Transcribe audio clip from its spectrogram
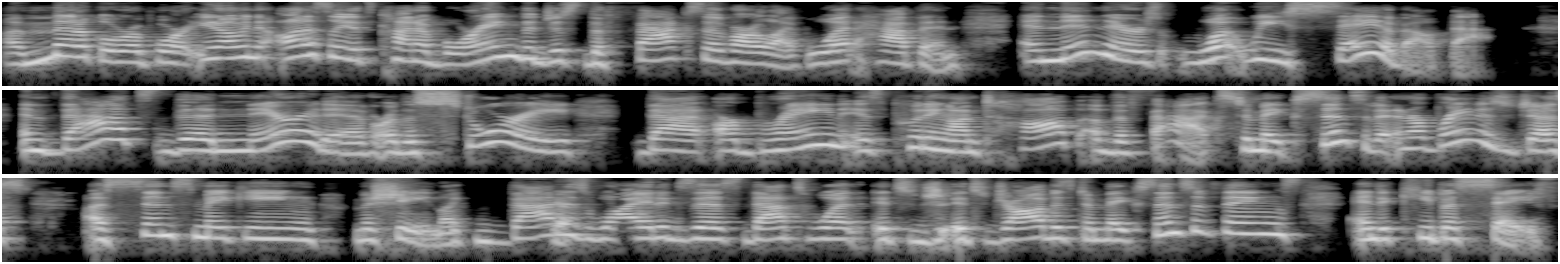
a medical report. You know, I mean, honestly, it's kind of boring. The just the facts of our life, what happened, and then there's what we say about that. And that's the narrative or the story that our brain is putting on top of the facts to make sense of it. And our brain is just a sense making machine. Like that yeah. is why it exists. That's what its its job is to make sense of things and to keep us safe.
